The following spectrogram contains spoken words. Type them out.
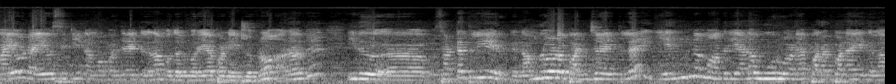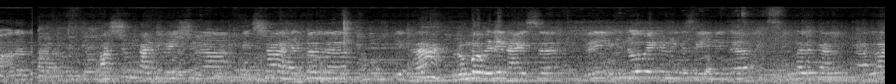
பயோடைவர்சிட்டி நம்ம பஞ்சாயத்துல தான் முதல் முறையா பண்ணிட்டு இருக்கோம் அதாவது இது சட்டத்திலேயே இருக்கு. நம்மளோட பஞ்சாயத்துல என்ன மாதிரியான ஊர்வன பரப்பன இதெல்லாம் அதாவது மஷ்ரூம் கல்டிவேஷன் எக்ஸ்ட்ரா ஹெர்பல் ரொம்ப வெரி நைஸ் வெரி இன்னோவேட்டிவ் நீங்க செய்வீங்க. உங்களுக்கு நல்லா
